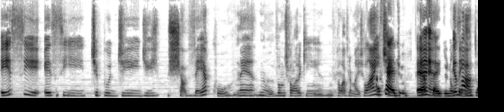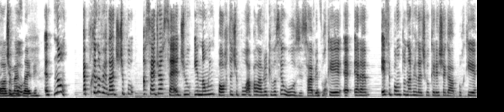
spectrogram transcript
esse esse tipo de, de chaveco, né? Vamos falar aqui em palavra mais light. Assédio. É, É, assédio, não tem uma exato, palavra tipo, mais leve. É, não, é porque, na verdade, tipo, assédio é assédio e não importa, tipo, a palavra que você use, sabe? Exato. Porque é- era esse ponto, na verdade, que eu queria chegar. Porque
